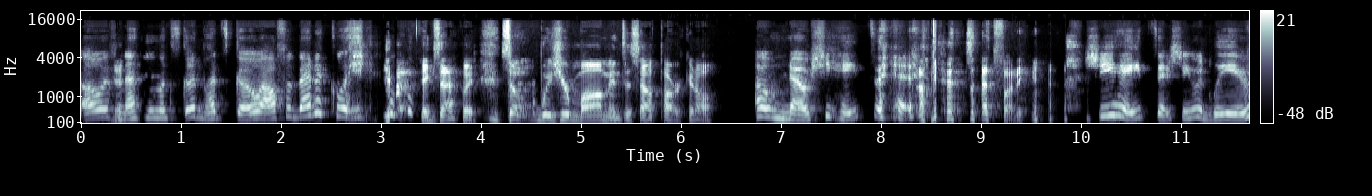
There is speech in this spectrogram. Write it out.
oh if Yeah. nothing looks good let's go alphabetically. Yeah exactly. So was your mom into south park at all? Oh no she hates it. Okay that's, that's funny. She hates it. She would leave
